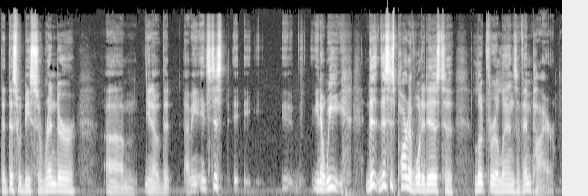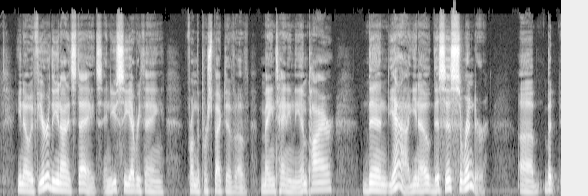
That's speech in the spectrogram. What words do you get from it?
that this would be surrender. Um, you know, that, I mean, it's just, it, it, you know, we this this is part of what it is to look through a lens of empire. You know, if you're the United States and you see everything from the perspective of maintaining the empire, then yeah, you know, this is surrender. Uh, but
